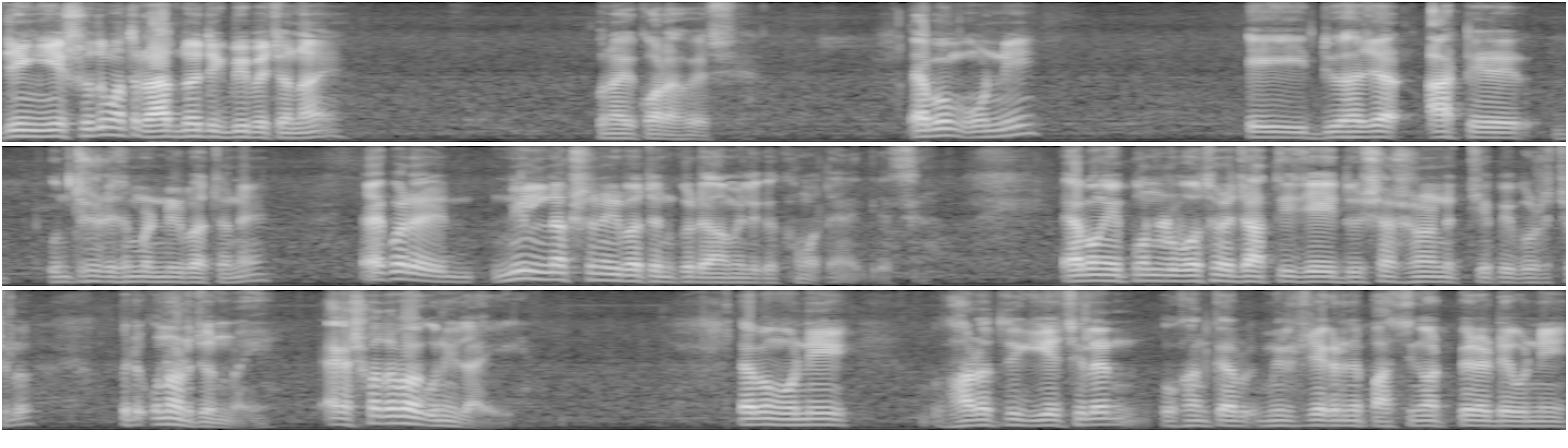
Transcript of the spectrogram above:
ডিঙিয়ে শুধুমাত্র রাজনৈতিক বিবেচনায় ওনাকে করা হয়েছে। এবং উনি এই দুই হাজার আটের উনত্রিশে ডিসেম্বর নির্বাচনে একবারে নীল নকশা নির্বাচন করে আওয়ামী লীগের ক্ষমতায় এনে দিয়েছে। এবং এই পনেরো বছরের জাতি যে এই দুঃশাসনের চেপে বসেছিল এটা ওনার জন্যই। একটা শতভাগ উনি দায়ী। এবং উনি ভারতে গিয়েছিলেন, ওখানকার মিলিটারি একাডেমি পাসিং আউট প্যারেডে উনি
